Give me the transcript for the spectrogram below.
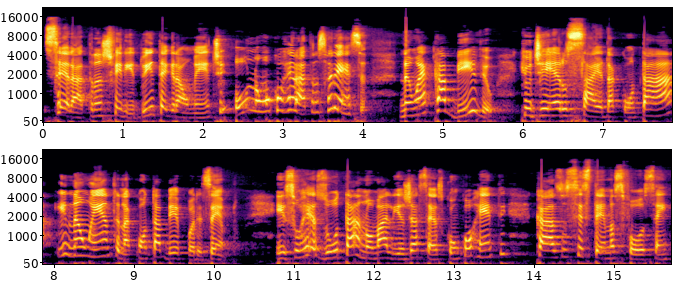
será transferido integralmente ou não ocorrerá transferência. Não é cabível que o dinheiro saia da conta A e não entre na conta B, por exemplo. Isso resulta anomalias de acesso concorrente caso os sistemas fossem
